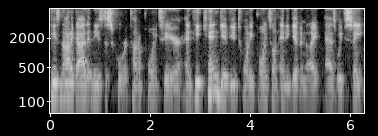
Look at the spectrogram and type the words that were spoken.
he's not a guy that needs to score a ton of points here, and he can give you 20 points on any given night, as we've seen.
